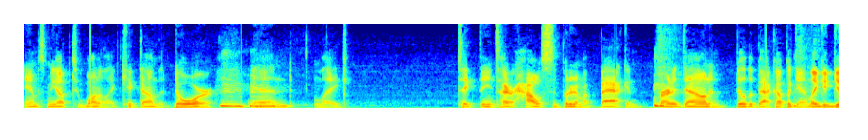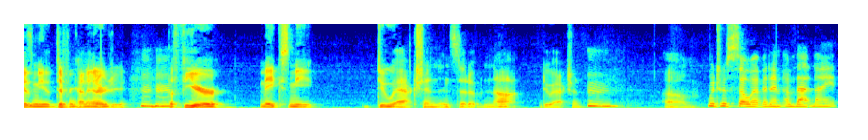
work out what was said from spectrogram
amps me up to want to like kick down the door Mhm. and like take the entire house and put it on my back and burn it down and build it back up again. Like it gives me a different kind of energy. Mhm. The fear makes me do action instead of not do action. Mm. Um, which was so evident of that night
